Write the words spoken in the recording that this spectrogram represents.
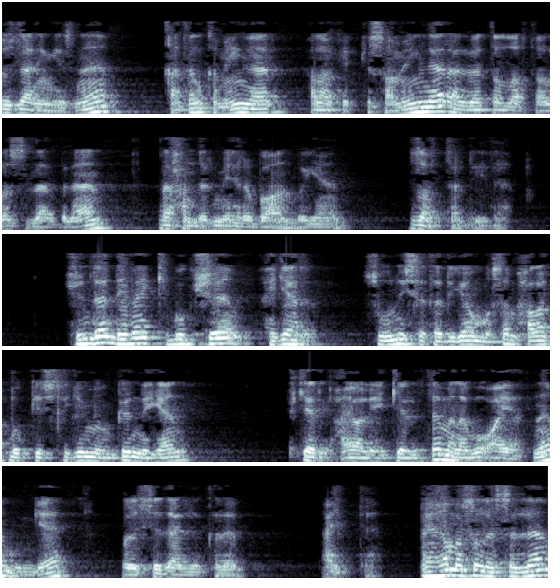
O'zlaringizni qatl qilmanglar halokatga solmanglar. Albatta alloh taolo sizlar bilan rahmdil mehribon bo'lgan zotdir deydi. Shunda demak bu kishi agar suvni ishlatadigan bo'lsam halok bo'lib ketishligim mumkin degan fikr hayoliga keldida mana bu oyatni bunga o'zicha dalil qilib aytdi. Payg'ambar sallallohu alayhi vasallam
